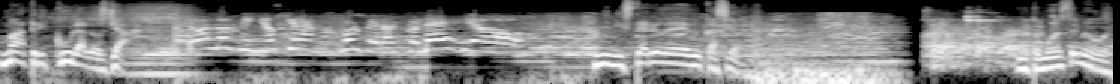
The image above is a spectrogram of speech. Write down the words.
Matricúlalos ya. Todos los niños queremos volver al colegio. Ministerio de Educación. Me tomo este y me voy.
